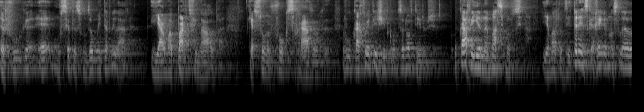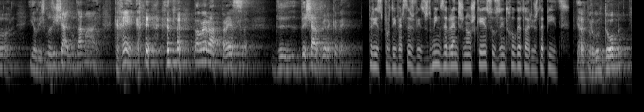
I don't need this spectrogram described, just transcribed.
a fuga é um 60 segundos, é uma eternidade. E há uma parte final pá, que é sobre fogo cerrado. O carro foi atingido com 19 tiros. O carro ia na máxima velocidade. E a malta dizia, Terence, carrega no acelerador. E ele disse, mas isto já não dá mais. Carrega. Qual era a pressa de deixar de ver a cadeia? Preso por diversas vezes, Domingos Abrantes não esquece os interrogatórios da PIDE. Ele perguntou-me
